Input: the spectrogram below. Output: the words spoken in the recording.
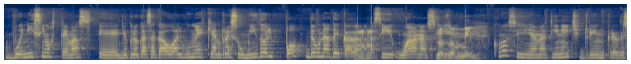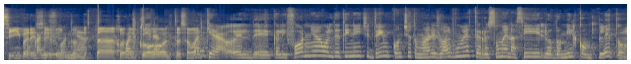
buenísimos temas. Eh, yo creo que ha sacado álbumes que han resumido el pop de una década. Así, bueno, así. Los 2000. ¿Cómo se llama? Teenage Dream, creo que Sí, sí. parece, el California. donde está Cold, toda esa wea. Cualquiera, el de California o el de Teenage Dream, concha tu madre, esos álbumes te resumen así los 2000 completos.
